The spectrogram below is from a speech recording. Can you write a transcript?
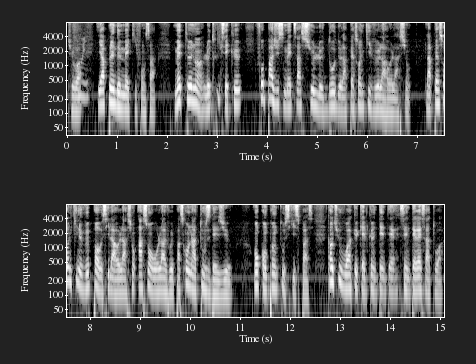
Tu vois, il y a plein de mecs qui font ça. Maintenant, le truc, c'est que faut pas juste mettre ça sur le dos de la personne qui veut la relation. La personne qui ne veut pas aussi la relation a son rôle à jouer parce qu'on a tous des yeux. On comprend tout ce qui se passe. Quand tu vois que quelqu'un s'intéresse à toi,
